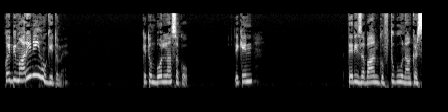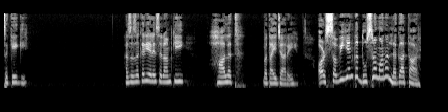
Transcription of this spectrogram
कोई बीमारी नहीं होगी तुम्हें, कि तुम बोल ना सको। लेकिन तेरी जबान गुफ्तगु ना कर सकेगी। हज़रत जकरी की हालत बताई जा रही है। और सवीयन का दूसरा माना लगातार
